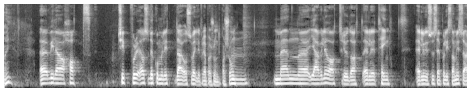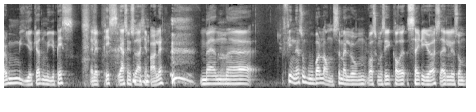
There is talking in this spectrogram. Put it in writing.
Oi. Uh, ville jeg hatt chip fordi, altså, det, litt, det er også veldig fra person til person. Men uh, jeg ville da trodd at Eller tenkt Eller hvis du ser på lista mi, så er det mye kødd, mye piss. Eller piss. Jeg syns jo det er kjempeærlig. Men uh, finne en sånn god balanse mellom hva skal man si, kalle seriøs eller liksom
